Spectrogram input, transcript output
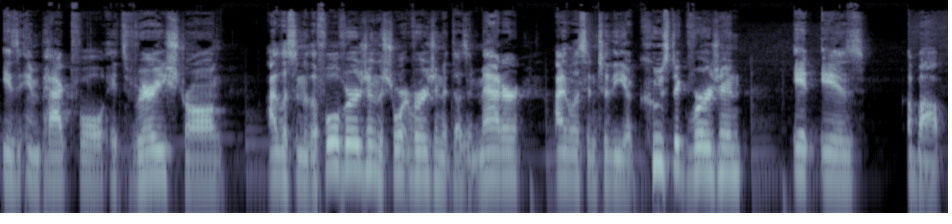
is impactful. It's very strong. I listen to the full version, the short version, it doesn't matter. I listen to the acoustic version. It is a bop.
